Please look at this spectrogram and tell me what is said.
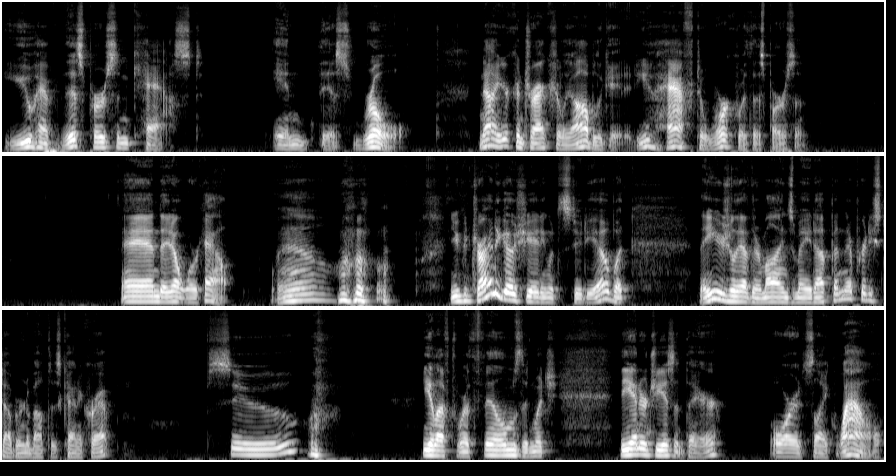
you have this person cast in this role. Now you're contractually obligated. You have to work with this person. And they don't work out. Well, you can try negotiating with the studio, but they usually have their minds made up and they're pretty stubborn about this kind of crap. So, you left with films in which the energy isn't there, or it's like, wow,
